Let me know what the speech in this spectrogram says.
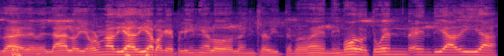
sabes, de verdad, lo llevaron a día a día para que Plinia lo, lo entreviste. Pero eh, ni modo, estuve en, día a día.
